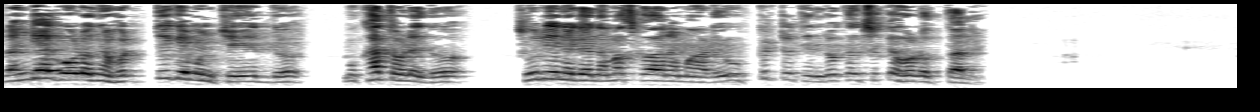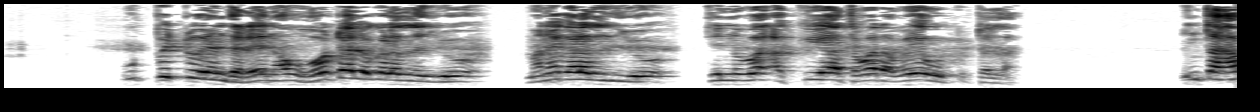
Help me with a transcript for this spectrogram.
ರಂಗೇಗೌಡನ ಹೊಟ್ಟಿಗೆ ಮುಂಚೆ ಎದ್ದು ಮುಖ ತೊಳೆದು ಸೂರ್ಯನಿಗೆ ನಮಸ್ಕಾರ ಮಾಡಿ ಉಪ್ಪಿಟ್ಟು ತಿಂದು ಕೆಲಸಕ್ಕೆ ಹೊರಡುತ್ತಾನೆ. ಉಪ್ಪಿಟ್ಟು ಎಂದರೆ ನಾವು ಹೋಟೆಲುಗಳಲ್ಲಿಯೂ ಮನೆಗಳಲ್ಲಿಯೂ ತಿನ್ನುವ ಅಕ್ಕಿಯ ಅಥವಾ ರವೆಯ ಉಪ್ಪಿಟ್ಟಲ್ಲ. ಇಂತಹ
